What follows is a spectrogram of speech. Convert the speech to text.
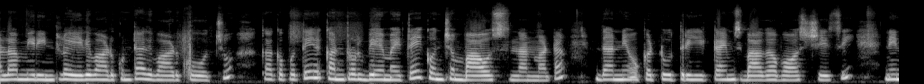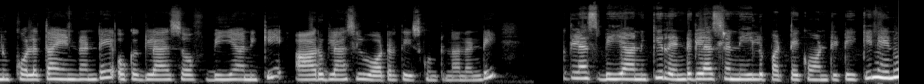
అలా మీరు ఇంట్లో ఏది వాడుకుంటే అది వాడుకోవచ్చు. కాకపోతే కంట్రోల్ బియ్యం అయితే కొంచెం బాగా వస్తుంది అనమాట దాన్ని ఒక టూ త్రీ టైమ్స్ బాగా వాష్ చేసి నేను కొలత ఏంటంటే ఒక గ్లాస్ ఆఫ్ బియ్యానికి ఆరు గ్లాసులు వాటర్ తీసుకుంటున్నానండి. గ్లాస్ బియ్యానికి రెండు గ్లాసుల నీళ్ళు పట్టే క్వాంటిటీకి నేను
